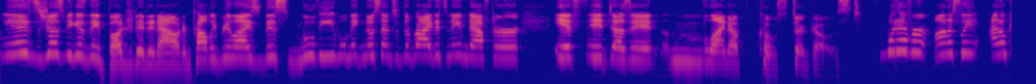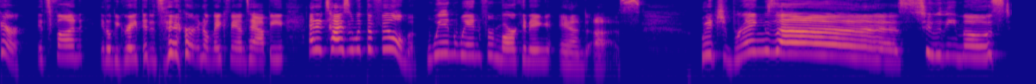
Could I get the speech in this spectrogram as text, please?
it's just because they budgeted it out and probably realized this movie will make no sense with the ride it's named after if it doesn't mm, line up coast to coast. Whatever, honestly, I don't care. It's fun. It'll be great that it's there it'll make fans happy. And it ties in with the film. Win win for marketing and us. Which brings us to the most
